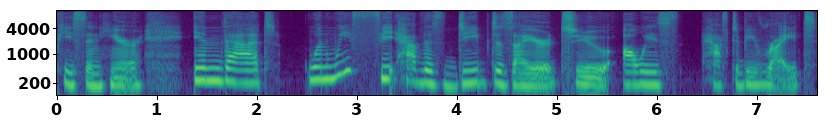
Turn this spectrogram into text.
piece in here in that when we fe- have this deep desire to always have to be right,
